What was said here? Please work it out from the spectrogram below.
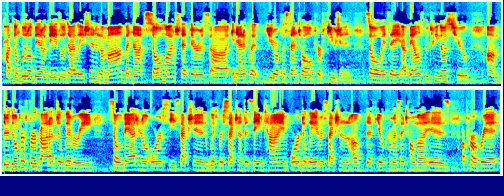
causing a little bit of vasodilation in the mom, but not so much that there's uh, inadequate uteroplacental perfusion. So it's a, a balance between those two. Um, there's no preferred route of delivery. So vaginal or C-section with resection at the same time or delayed resection of the pheochromocytoma is appropriate.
